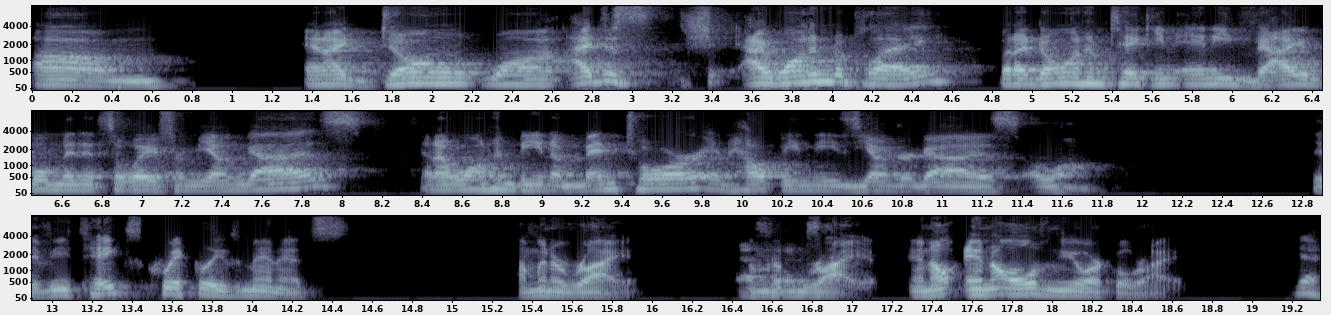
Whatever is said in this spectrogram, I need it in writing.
Um, and I don't want. I just I want him to play, but I don't want him taking any valuable minutes away from young guys, and I want him being a mentor and helping these younger guys along. If he takes Quickley's minutes, I'm going to riot. That's I'm going to riot, and all, and all of New York will riot. Yeah,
